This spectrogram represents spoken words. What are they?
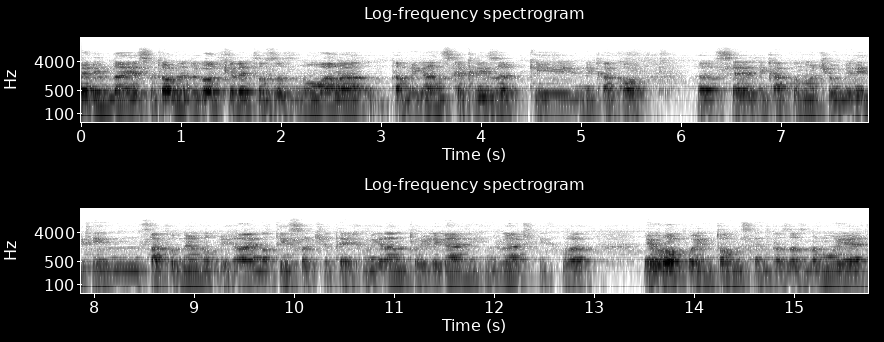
Menim, da je svetovne dogodke letos zaznamovala ta migrantska kriza, ki nekako se nekako noče umiriti in vsakodnevno prihaja na tisoče teh migrantov, ilegalnih in drugačnih v Evropo in to mislim, da zaznamuje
